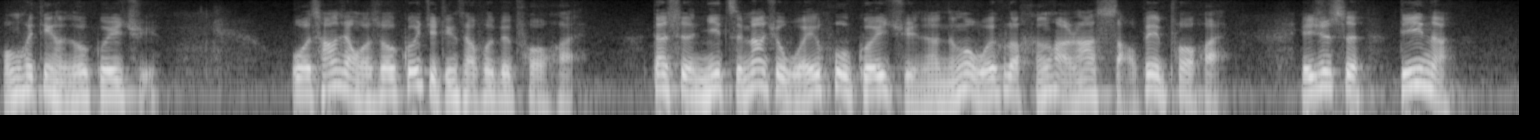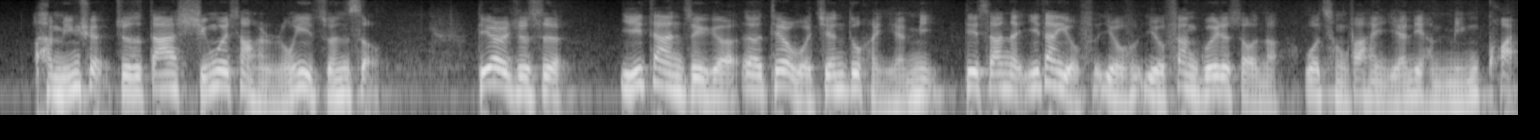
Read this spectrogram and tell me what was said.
我们会定很多规矩。我常讲，我说规矩定出来会被破坏，但是你怎么样去维护规矩呢？能够维护得很好，让它少被破坏。也就是第一呢，很明确，就是大家行为上很容易遵守。第二就是一旦这个呃，第二我监督很严密。第三呢，一旦有有有犯规的时候呢，我惩罚很严厉、很明快。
